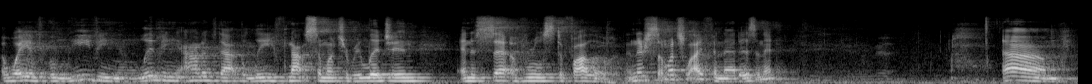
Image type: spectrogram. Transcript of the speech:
a way of believing and living out of that belief, not so much a religion and a set of rules to follow. And there's so much life in that, isn't it? Um,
